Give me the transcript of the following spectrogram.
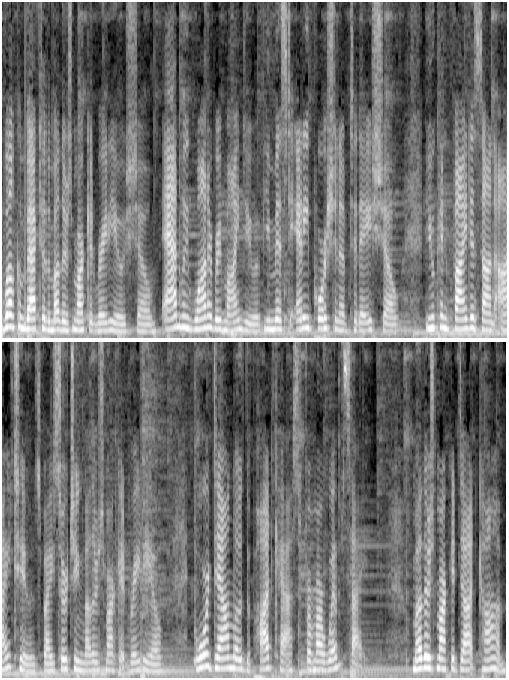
Welcome back to the Mother's Market Radio Show. And we want to remind you if you missed any portion of today's show, you can find us on iTunes by searching Mother's Market Radio or download the podcast from our website, mothersmarket.com.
